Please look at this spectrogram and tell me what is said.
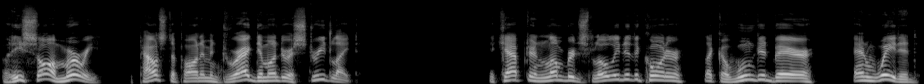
But he saw Murray, pounced upon him, and dragged him under a streetlight. The captain lumbered slowly to the corner like a wounded bear and waited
